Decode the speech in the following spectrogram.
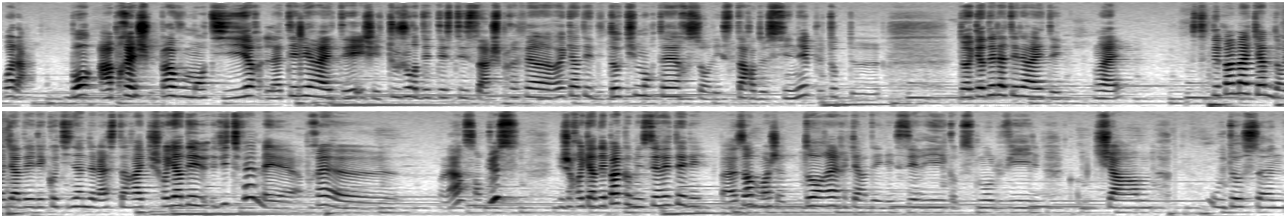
Voilà. Bon, après, je vais pas vous mentir, la télé-réalité, j'ai toujours détesté ça. Je préfère regarder des documentaires sur les stars de ciné plutôt que de, de regarder la télé-réalité. Ouais, c'était pas ma cam de regarder les quotidiennes de la Starac. Je regardais vite fait, mais après, euh, voilà, sans plus. Je regardais pas comme une série télé. Par exemple, moi j'adorais regarder les séries comme Smallville, comme Charm ou Dawson.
